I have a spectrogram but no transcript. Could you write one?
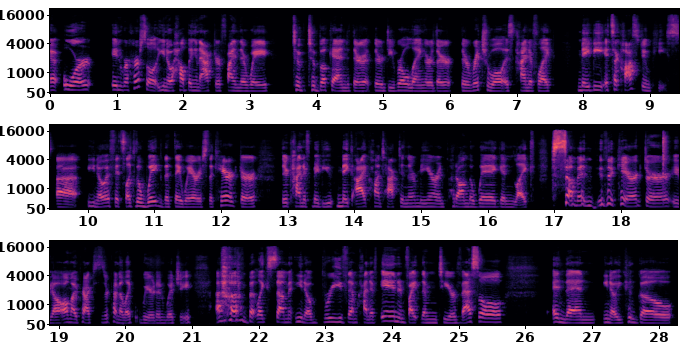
eh, or in rehearsal, you know, helping an actor find their way to to bookend their their de-rolling or their their ritual is kind of like maybe it's a costume piece. Uh, you know, if it's like the wig that they wear is the character, they kind of maybe make eye contact in their mirror and put on the wig and like summon the character. You know, all my practices are kind of like weird and witchy, um, but like some, you know, breathe them kind of in, invite them to your vessel, and then you know you can go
